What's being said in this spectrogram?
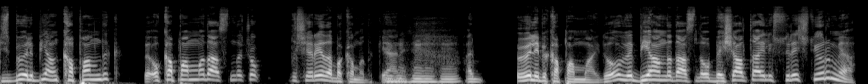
Biz böyle bir an kapandık ve o kapanmada aslında çok dışarıya da bakamadık yani. Öyle bir kapanmaydı o ve bir anda da aslında o 5-6 aylık süreç diyorum ya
